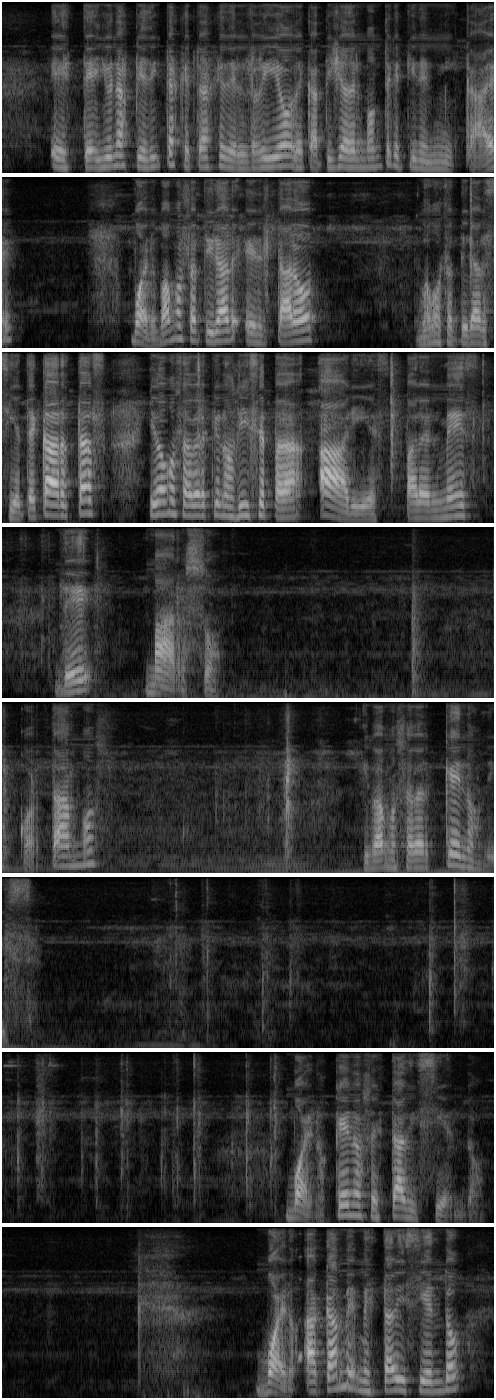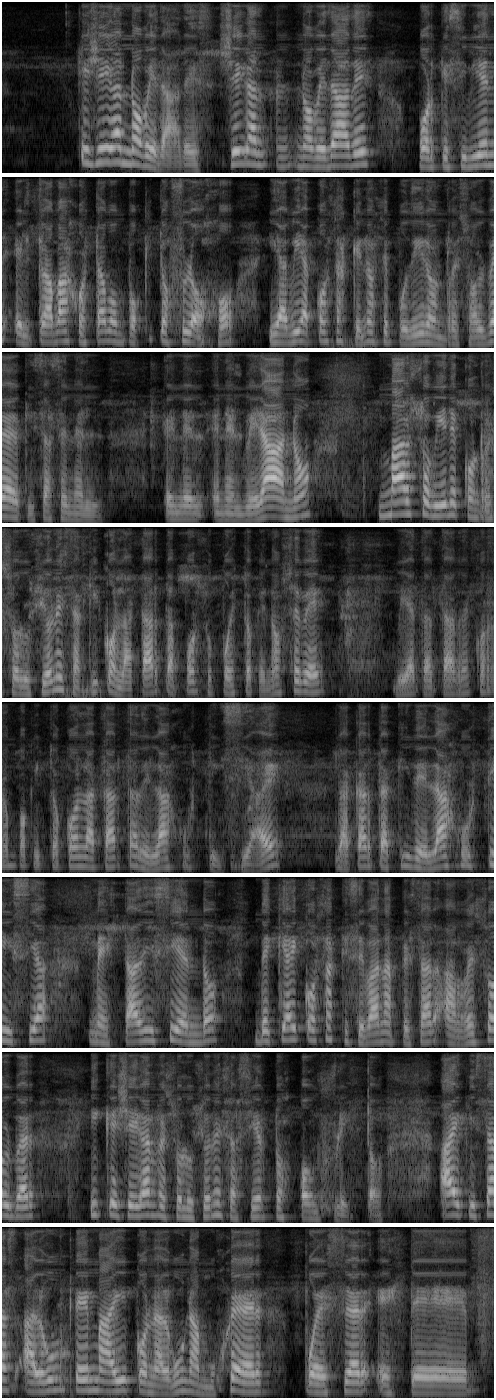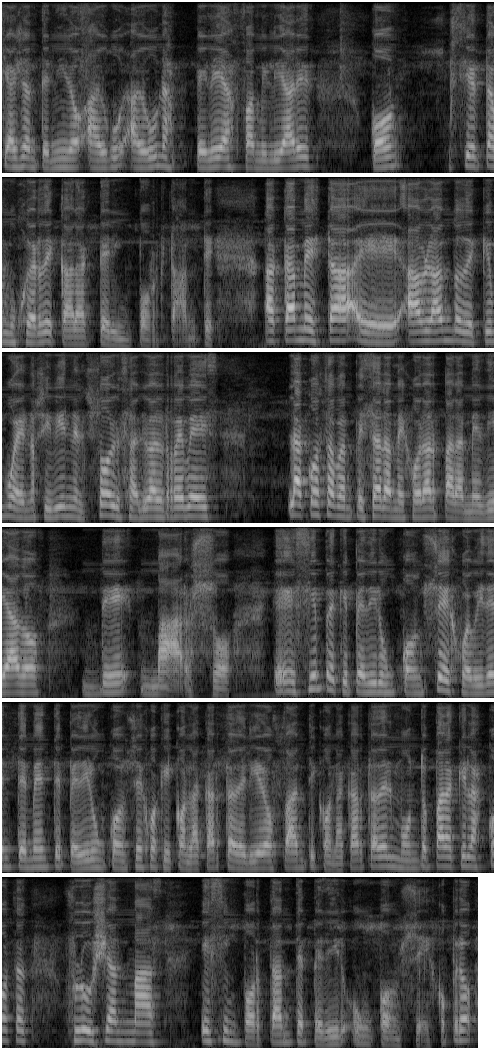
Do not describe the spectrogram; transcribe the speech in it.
este, y unas piedritas que traje del río de Capilla del Monte que tienen mica. ¿eh? Bueno, vamos a tirar el tarot. Vamos a tirar siete cartas y vamos a ver qué nos dice para Aries, para el mes de marzo. Cortamos y vamos a ver qué nos dice. Bueno, ¿qué nos está diciendo? Bueno, acá me, está diciendo que llegan novedades, llegan novedades porque si bien el trabajo estaba un poquito flojo y había cosas que no se pudieron resolver quizás en el, en el, en el verano, marzo viene con resoluciones aquí con la carta, por supuesto que no se ve, voy a tratar de correr un poquito con la carta de la justicia. ¿eh? La carta aquí de la justicia me está diciendo de que hay cosas que se van a empezar a resolver y que llegan resoluciones a ciertos conflictos. Hay quizás algún tema ahí con alguna mujer, puede ser este, que hayan tenido algunas peleas familiares con cierta mujer de carácter importante. Acá me está eh, hablando de que, bueno, si bien el sol salió al revés, la cosa va a empezar a mejorar para mediados de marzo. Eh, siempre hay que pedir un consejo, evidentemente pedir un consejo aquí con la carta del hierofante y con la carta del mundo para que las cosas fluyan más. Es importante pedir un consejo. Pero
